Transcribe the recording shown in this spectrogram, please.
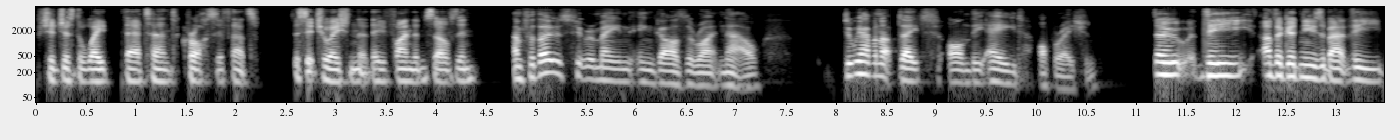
should just await their turn to cross if that's the situation that they find themselves in. And for those who remain in Gaza right now, do we have an update on the aid operation? So, the other good news about the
